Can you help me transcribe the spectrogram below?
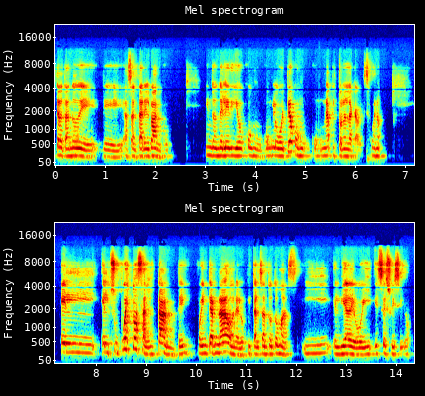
tratando de, asaltar el banco, en donde le dio con, lo golpeó con, con, una pistola en la cabeza? Bueno, el, supuesto asaltante fue internado en el Hospital Santo Tomás y el día de hoy se suicidó.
